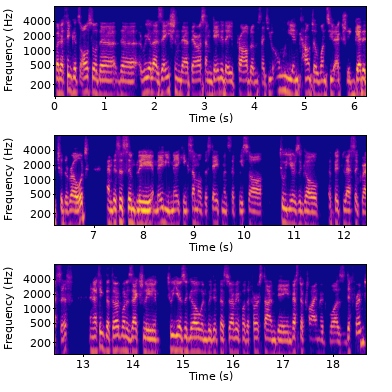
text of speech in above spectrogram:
but I think it's also the the realization that there are some day to day problems that you only encounter once you actually get it to the road. And this is simply maybe making some of the statements that we saw two years ago a bit less aggressive. And I think the third one is actually two years ago when we did the survey for the first time, the investor climate was different.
